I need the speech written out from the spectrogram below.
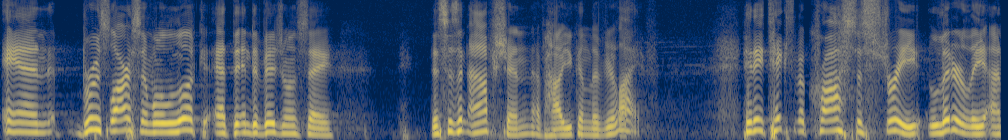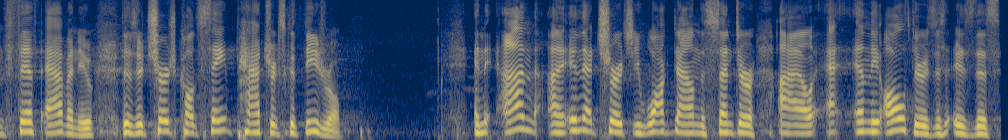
And Bruce Larson will look at the individual and say, This is an option of how you can live your life. And he takes him across the street, literally on Fifth Avenue. There's a church called St. Patrick's Cathedral. And on, uh, in that church, you walk down the center aisle, and the altar is this, is this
